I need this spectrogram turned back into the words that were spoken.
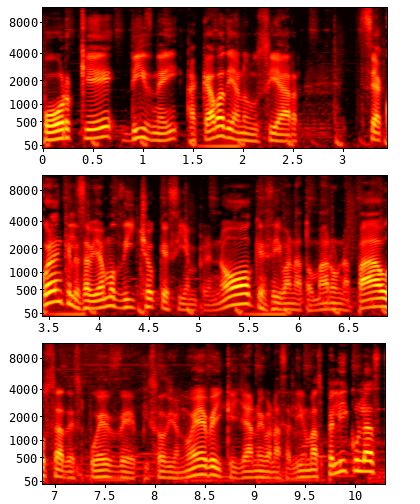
porque Disney acaba de anunciar ¿Se acuerdan que les habíamos dicho que siempre no, que se iban a tomar una pausa después de episodio 9 y que ya no iban a salir más películas?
